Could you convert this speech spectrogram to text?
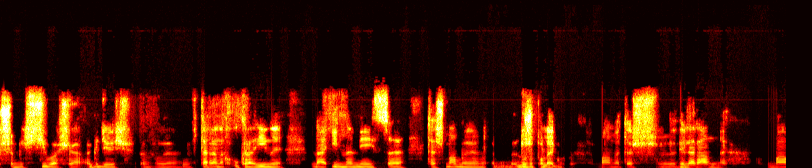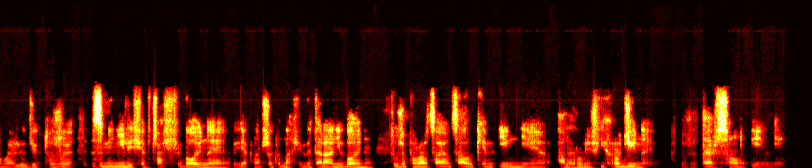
przemieściła się gdzieś w, w terenach Ukrainy na inne miejsce. Też mamy dużo poległych, mamy też wiele rannych. Mamy ludzi, którzy zmienili się w czasie wojny, jak na przykład nasi weterani wojny, którzy powracają całkiem inni, ale również ich rodziny, którzy też są inni.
